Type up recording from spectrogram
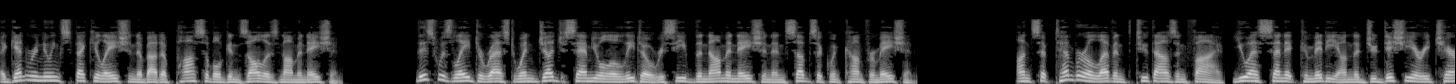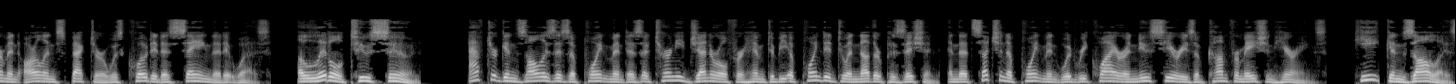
again renewing speculation about a possible Gonzales nomination. This was laid to rest when Judge Samuel Alito received the nomination and subsequent confirmation. On September 11, 2005, U.S. Senate Committee on the Judiciary Chairman Arlen Specter was quoted as saying that it was, "...a little too soon." After Gonzales's appointment as Attorney General for him to be appointed to another position, and that such an appointment would require a new series of confirmation hearings. He Gonzales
